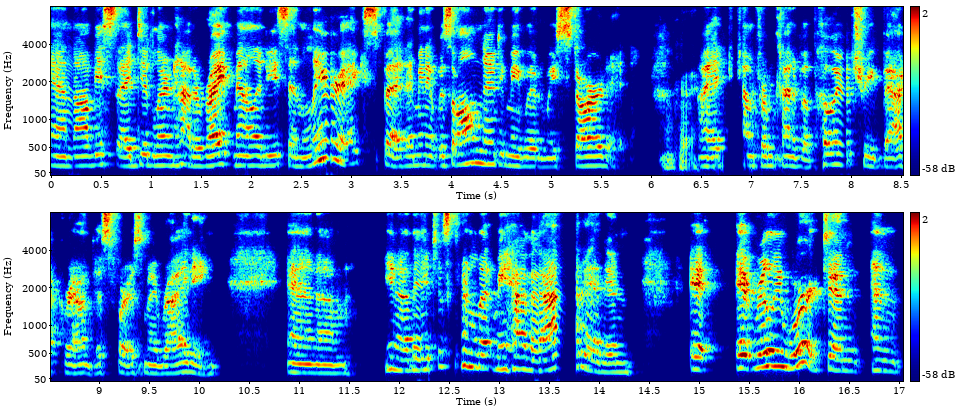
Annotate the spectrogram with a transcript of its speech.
And obviously, I did learn how to write melodies and lyrics, but I mean, it was all new to me when we started. Okay. I had come from kind of a poetry background as far as my writing. And um, you know, they just kind of let me have at it and it it really worked. And and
